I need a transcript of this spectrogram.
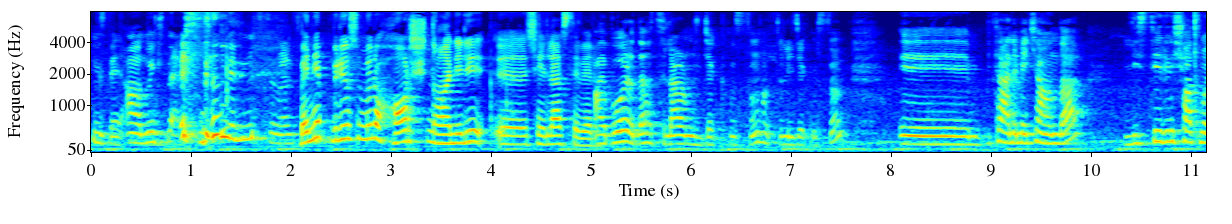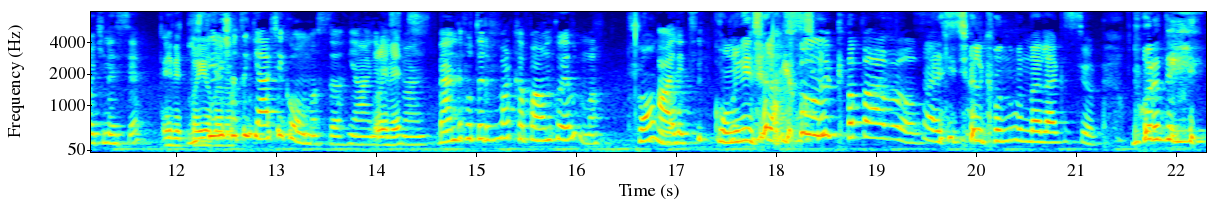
Mesela almak istersin dedin istemez. Ben hep biliyorsun böyle harş naneli e, şeyler severim. Ay bu arada hatırlamayacak mısın? Hatırlayacak mısın? Ee, bir tane mekanda Listerine shot makinesi. Evet bayılırım. shot'ın gerçek olması yani Evet. resmen. Bende fotoğrafı var kapağını koyalım mı? Şu anda Aletin. konuyla hiç alakası yok. Onun kapağı mı olsun? Hayır hiç öyle konunun alakası yok. Bu arada li-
